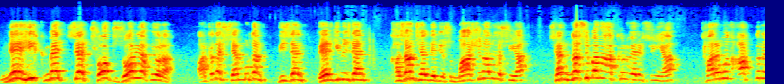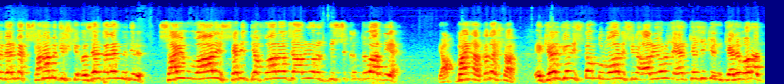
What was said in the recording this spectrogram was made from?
ne hikmetse çok zor yapıyorlar. Arkadaş sen buradan bizden vergimizden kazanç elde ediyorsun. Maaşını alıyorsun ya. Sen nasıl bana akıl verirsin ya? Tarımın aklını vermek sana mı düştü? Özel kalem müdürü. Sayın Vali seni defalarca arıyoruz bir sıkıntı var diye. Yapmayın arkadaşlar. E gel gör İstanbul valisini arıyoruz. Ertesi gün telefona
